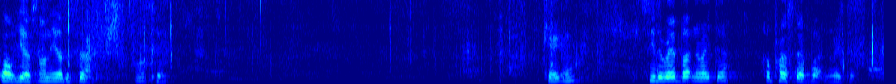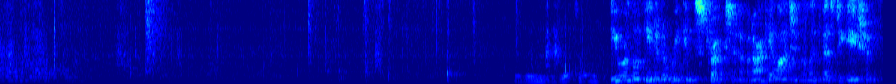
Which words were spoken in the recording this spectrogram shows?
Oh, yes, on the other side. Okay. Caitlin, see the red button right there? Go press that button right there. We need to get something. You are looking at a reconstruction of an archaeological investigation,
